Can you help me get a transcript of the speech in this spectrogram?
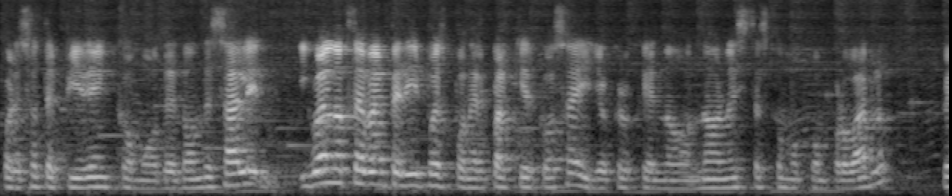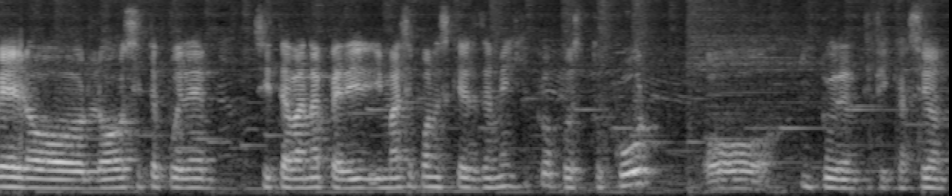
por eso te piden como de dónde sale. Igual no te va a impedir pues poner cualquier cosa y yo creo que no, no necesitas como comprobarlo, pero luego sí te pueden si te van a pedir, y más si pones que eres de México, pues tu CUR o tu identificación.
